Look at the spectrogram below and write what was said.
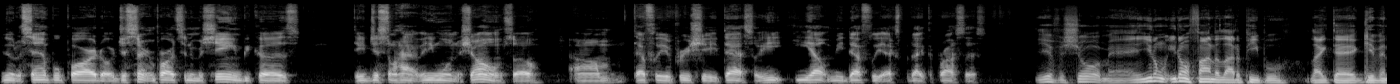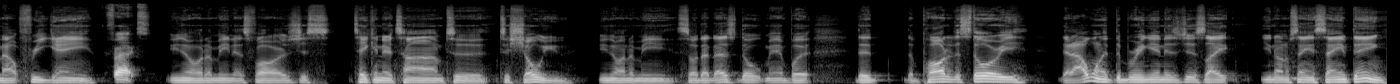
you know, the sample part or just certain parts of the machine because they just don't have anyone to show them. So um, definitely appreciate that. So he he helped me definitely expedite the process. Yeah, for sure, man. And you don't you don't find a lot of people like that giving out free game. Facts. You know what I mean? As far as just taking their time to to show you. You know what I mean? So that that's dope, man. But the the part of the story that I wanted to bring in is just like you know what I'm saying? Same thing.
